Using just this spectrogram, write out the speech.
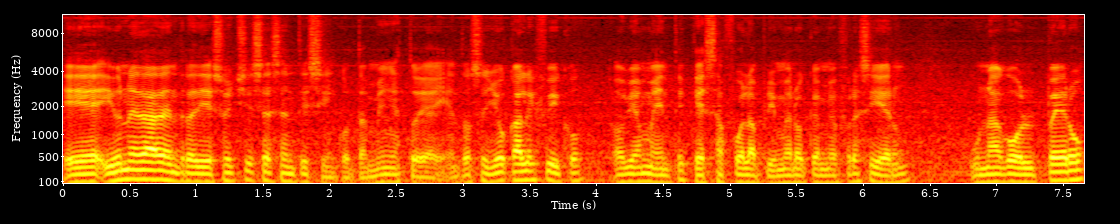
Eh, y una edad entre 18 y 65, también estoy ahí. Entonces yo califico, obviamente, que esa fue la primera que me ofrecieron, una Gol, pero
